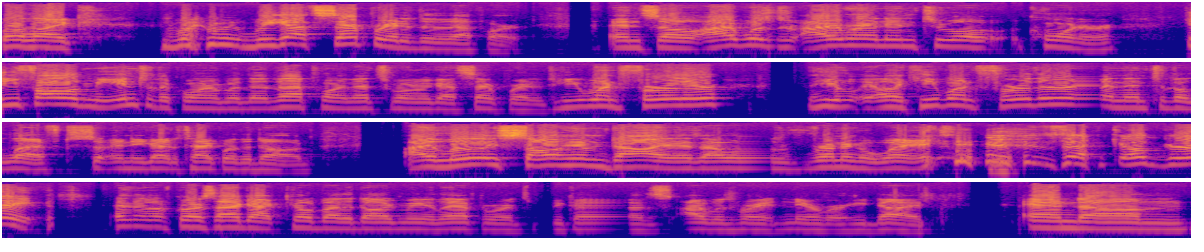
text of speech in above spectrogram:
but like we, we got separated to that part, and so I was I ran into a corner. He followed me into the corner, but at that point, that's when we got separated. He went further. He like he went further and then to the left. So and he got attacked by the dog. I literally saw him die as I was running away. it's like, oh great. And then of course I got killed by the dog immediately afterwards because I was right near where he died. And um,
